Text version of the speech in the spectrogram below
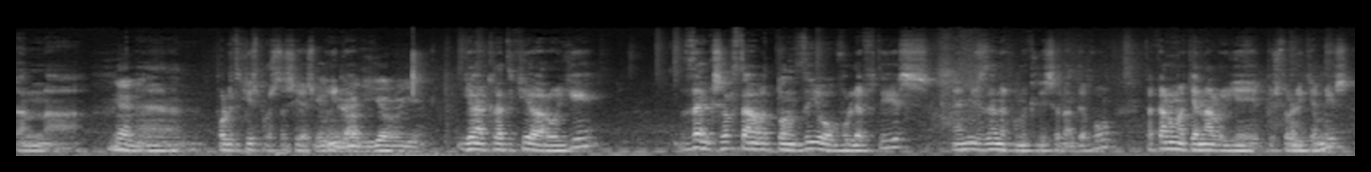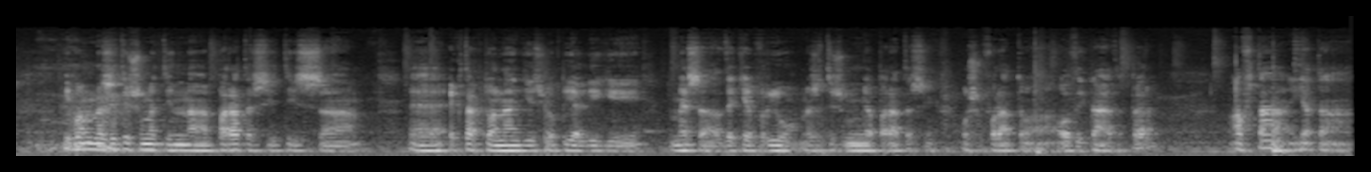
σαν α, Ναι, ναι. ε, πολιτικής προστασίας που Είναι είναι κρατική αρρωγή. για κρατική αρρωγή. Δεν ξέρω, θα τον δύο βουλευτής, εμείς δεν έχουμε κλείσει ραντεβού, θα κάνουμε και ανάλογη επιστολή κι εμείς. Είπαμε να ζητήσουμε την α, παράταση της α, ε, εκτάκτου ανάγκης, η οποία λύγει μέσα Δεκεμβρίου, να ζητήσουμε μια παράταση όσο αφορά τα οδικά εδώ πέρα. Αυτά για τα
